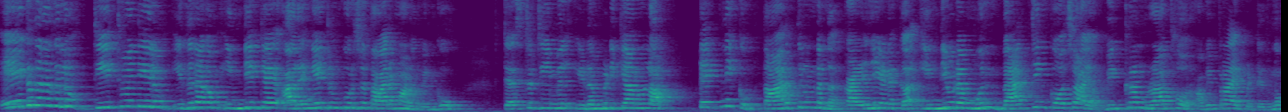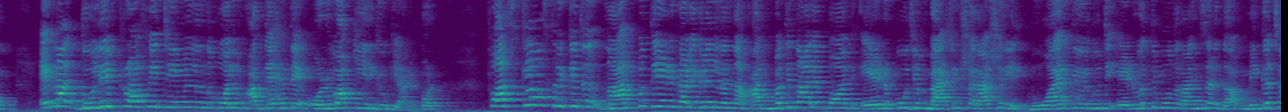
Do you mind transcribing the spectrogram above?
ഏകദിനത്തിലും ടി ട്വന്റിയിലും ഇതിനകം ഇന്ത്യയ്ക്കായി അരങ്ങേറ്റം കുറിച്ച താരമാണ് റിങ്കു. ടെസ്റ്റ് ടീമിൽ ഇടം പിടിക്കാനുള്ള ടെക്നിക്കും താരത്തിനുണ്ടെന്ന് കഴിഞ്ഞയിടക്ക് ഇന്ത്യയുടെ മുൻ ബാറ്റിംഗ് കോച്ചായ വിക്രം റാഥോർ അഭിപ്രായപ്പെട്ടിരുന്നു. എന്നാൽ ദുലീപ് ട്രോഫി ടീമിൽ നിന്ന് പോലും അദ്ദേഹത്തെ ഒഴിവാക്കിയിരിക്കുകയാണ് ഇപ്പോൾ. ഫസ്റ്റ് ക്ലാസ് ക്രിക്കറ്റ് നാൽപ്പത്തിയേഴ് കളികളിൽ നിന്ന് അൻപത്തിനാല് പോയിന്റ് ഏഴ് പൂജ്യം ബാറ്റിംഗ് ശരാശരിയിൽ മൂവായിരത്തി ഒരുന്നൂറ്റി എഴുപത്തി മൂന്ന് റൺസ് എടുത്ത മികച്ച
